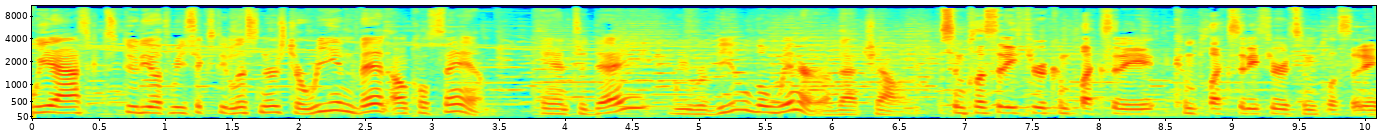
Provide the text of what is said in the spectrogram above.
We asked Studio 360 listeners to reinvent Uncle Sam. And today, we reveal the winner of that challenge. Simplicity through complexity, complexity through simplicity.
